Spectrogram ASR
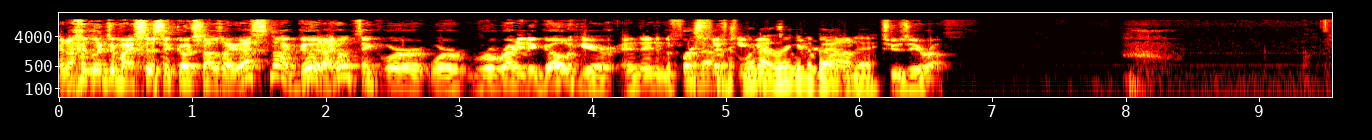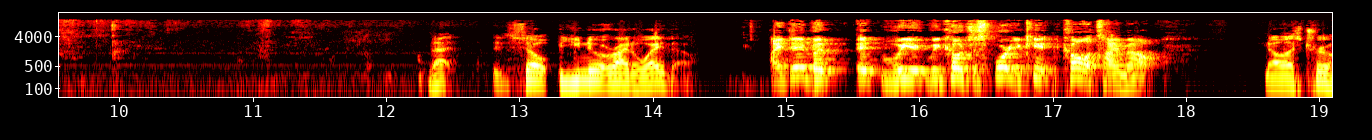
And I looked at my assistant coach and I was like, "That's not good. I don't think we're we're we're ready to go here." And then in the 1st not, 15 we're minutes, not ringing we were the bell down today. 2-0. That so you knew it right away though. I did, but it, we we coach a sport. You can't call a timeout. No, that's true.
